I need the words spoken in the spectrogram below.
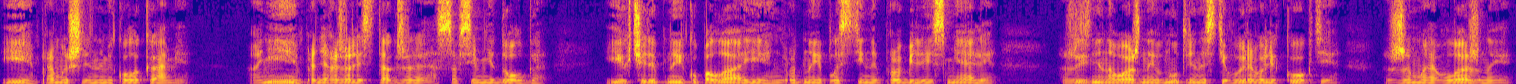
и промышленными кулаками. Они продержались также совсем недолго. Их черепные купола и грудные пластины пробили и смяли, жизненно важные внутренности вырвали когти, сжимая влажные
